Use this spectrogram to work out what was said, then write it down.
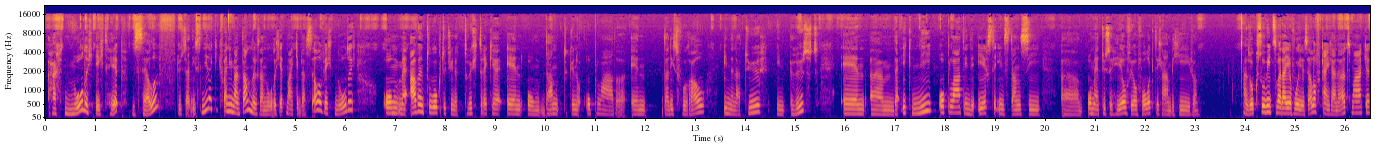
hard nodig echt heb, zelf. Dus dat is niet dat ik van iemand anders dat nodig heb, maar ik heb dat zelf echt nodig om mij af en toe ook te kunnen terugtrekken en om dan te kunnen opladen. En dat is vooral in de natuur, in rust. En um, dat ik niet oplaad in de eerste instantie um, om mij tussen heel veel volk te gaan begeven. Dat is ook zoiets wat je voor jezelf kan gaan uitmaken.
